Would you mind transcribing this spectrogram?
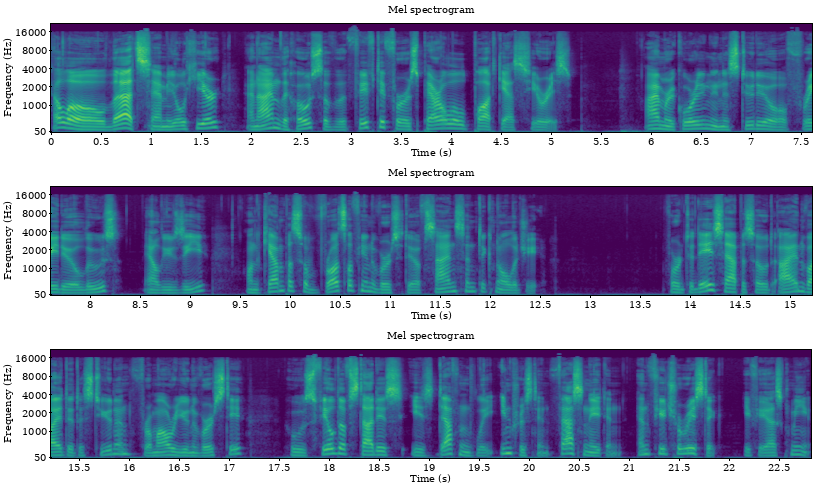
Hello, that's Samuel here, and I'm the host of the 51st Parallel podcast series. I'm recording in a studio of Radio Luz, LUZ, on campus of Wrocław University of Science and Technology. For today's episode, I invited a student from our university whose field of studies is definitely interesting, fascinating, and futuristic, if you ask me.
